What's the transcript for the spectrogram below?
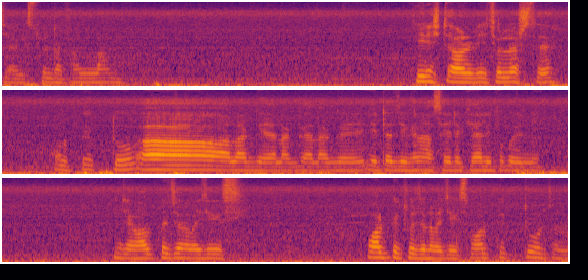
যাক স্পেলটা ফেললাম জিনিসটা অলরেডি চলে আসছে। অল্প একটু লাগে লাগে লাগে। এটা যেখানে আছে, এটা খেয়ালই তো করিনি। যাক, অল্পের জন্য বেঁচে গেছি। অল্প একটুর জন্য বেঁচে গেছি, অল্প একটুর জন্য।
